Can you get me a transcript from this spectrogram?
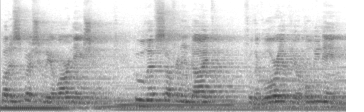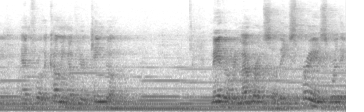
but especially of our nation, who lived, suffered, and died for the glory of your holy name and for the coming of your kingdom. May the remembrance of these praiseworthy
